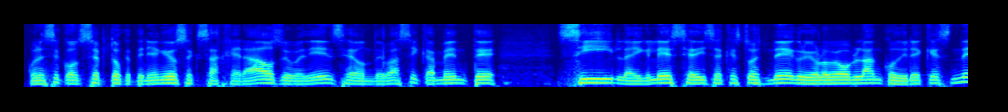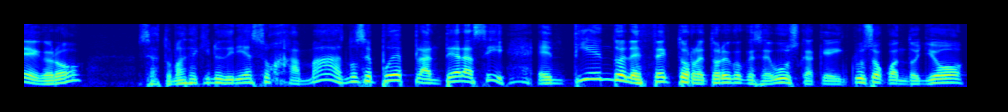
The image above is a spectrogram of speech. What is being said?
con ese concepto que tenían ellos exagerados de obediencia, donde básicamente si la iglesia dice que esto es negro yo lo veo blanco, diré que es negro, o sea, Tomás de Aquino diría eso jamás, no se puede plantear así. Entiendo el efecto retórico que se busca, que incluso cuando yo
